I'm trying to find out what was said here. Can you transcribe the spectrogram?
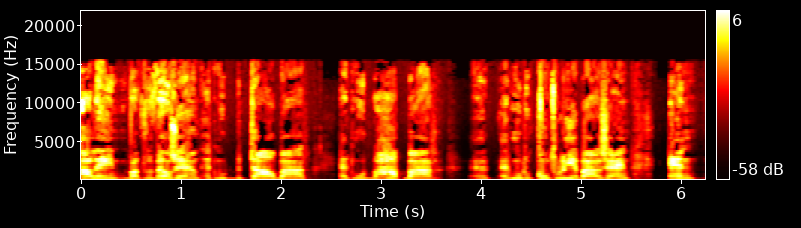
Alleen wat we wel zeggen, het moet betaalbaar, het moet behapbaar, eh, het moet ook controleerbaar zijn. En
